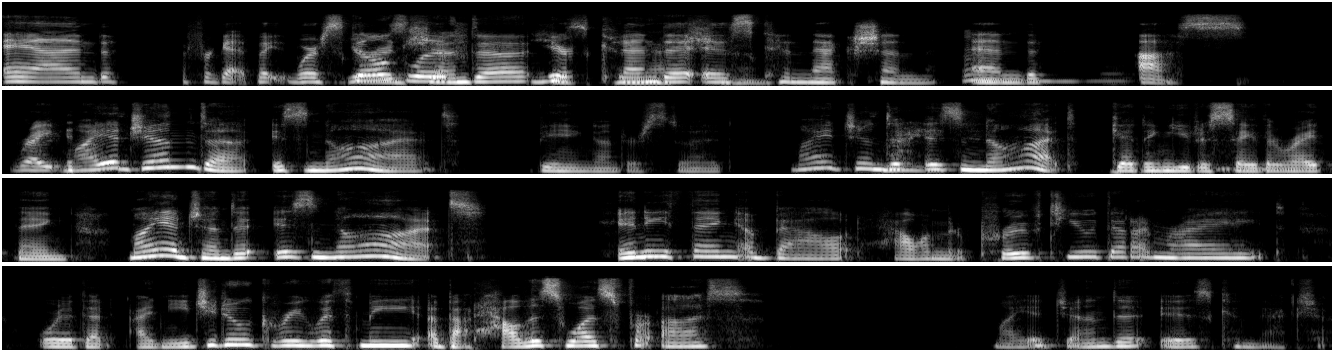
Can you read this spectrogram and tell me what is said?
And I forget, but where skills your live, your agenda connection. is connection and mm. us. Right. My agenda is not being understood. My agenda right. is not getting you to say the right thing. My agenda is not anything about how I'm going to prove to you that I'm right or that I need you to agree with me about how this was for us. My agenda is connection.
